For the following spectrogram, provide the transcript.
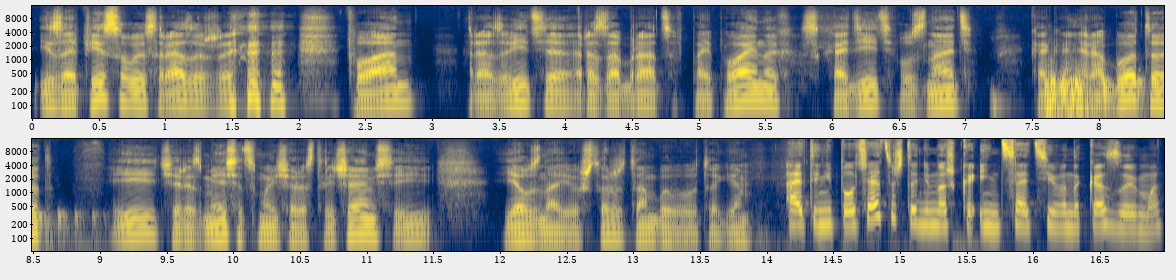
И записываю сразу же план развития, разобраться в пайплайнах, сходить, узнать, как они работают. И через месяц мы еще раз встречаемся, и я узнаю, что же там было в итоге. А это не получается, что немножко инициатива наказуема?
